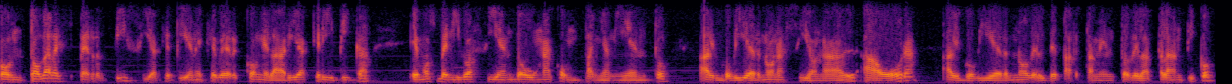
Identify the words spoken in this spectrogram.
con toda la experticia que tiene que ver con el área crítica, hemos venido haciendo un acompañamiento al gobierno nacional, ahora al gobierno del Departamento del Atlántico,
